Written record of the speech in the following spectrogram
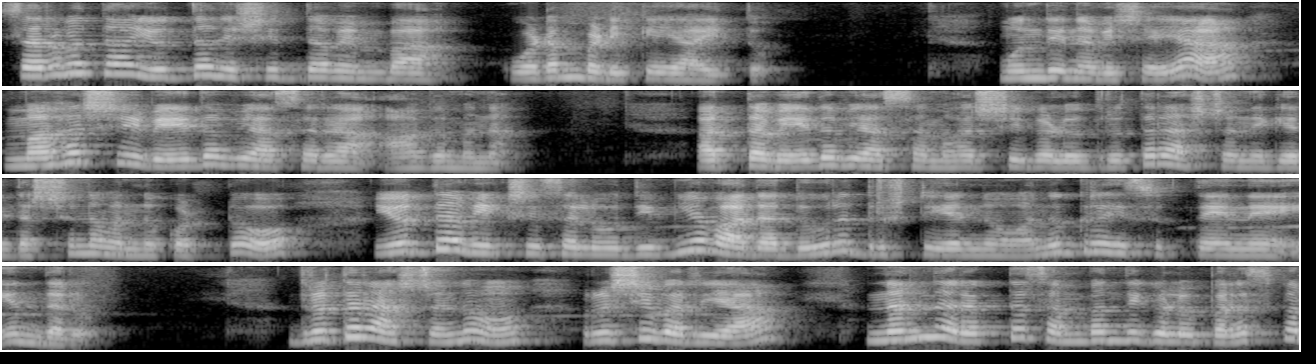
ಸರ್ವತಾ ಯುದ್ಧ ನಿಷಿದ್ಧವೆಂಬ ಒಡಂಬಡಿಕೆಯಾಯಿತು. ಮುಂದಿನ ವಿಷಯ, ಮಹರ್ಷಿ ವೇದವ್ಯಾಸರ ಆಗಮನ. ಅತ್ತ ವೇದವ್ಯಾಸ ಮಹರ್ಷಿಗಳು ಧೃತರಾಷ್ಟ್ರನಿಗೆ ದರ್ಶನವನ್ನು ಕೊಟ್ಟು ಯುದ್ಧ ವೀಕ್ಷಿಸಲು ದಿವ್ಯವಾದ ದೂರದೃಷ್ಟಿಯನ್ನು ಅನುಗ್ರಹಿಸುತ್ತೇನೆ ಎಂದರು. ಧೃತರಾಷ್ಟ್ರನು ಋಷಿವರ್ಯ, ನನ್ನ ರಕ್ತ ಸಂಬಂಧಿಗಳು ಪರಸ್ಪರ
